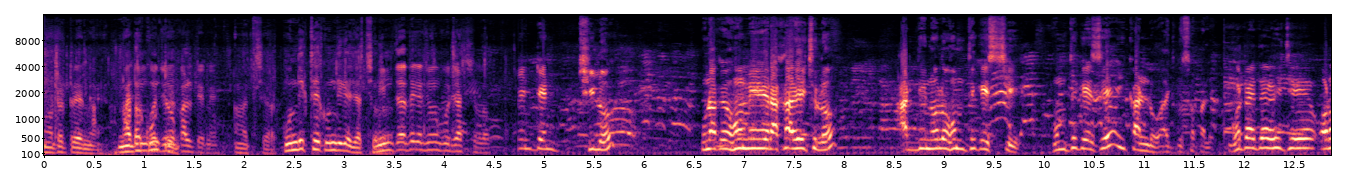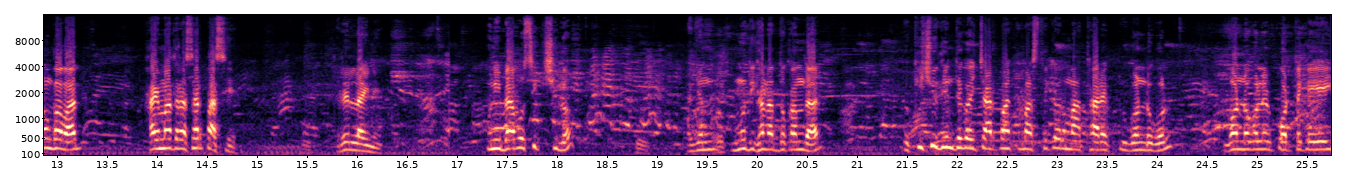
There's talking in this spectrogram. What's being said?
নটা ট্রেনে নটা কোন লোকাল ট্রেনে আচ্ছা কোন দিক থেকে কোন দিকে যাচ্ছিল? নিমতা থেকে জঙ্গিপুর যাচ্ছিল। পেন্টেন্ট ছিল। ওনাকে হোমে রাখা হয়েছিল। আট দিন হলো হোম থেকে এসছে। হোম থেকে এসে এই কাণ্ড আজকে সকালে। ঘটাইতে হয়েছে অরঙ্গাবাদ হাই মাদ্রাসার পাশে রেল লাইনে। উনি ব্যবসায়িক ছিল। একজন মুদিখানার দোকানদার। তো কিছুদিন থেকে ওই চার পাঁচ মাস থেকে ওর মাথার একটু গন্ডগোল। গন্ডগোলের পর থেকে এই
